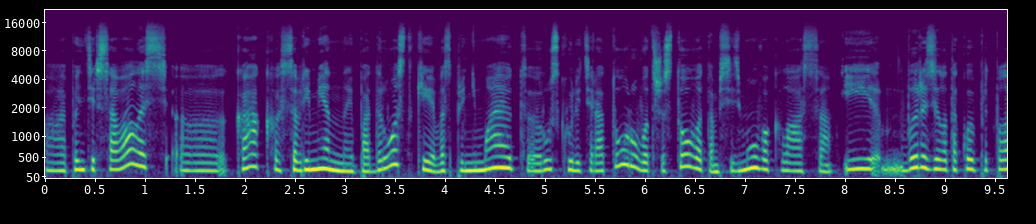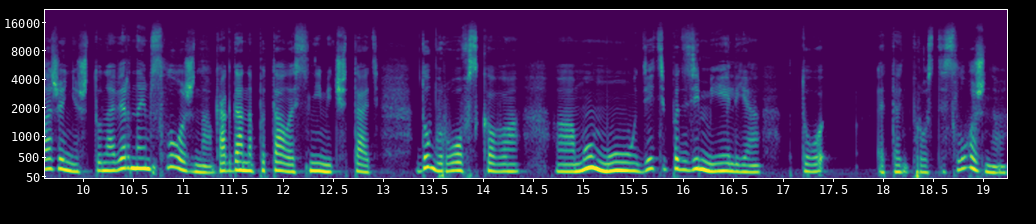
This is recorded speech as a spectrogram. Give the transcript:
э, поинтересовалась, э, как современные подростки воспринимают русскую литературу вот шестого, там, седьмого класса, и выразила такое предположение, что, наверное, им сложно, когда она пыталась с ними читать Дубровского, э, Муму, Дети подземелья, то это просто сложно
